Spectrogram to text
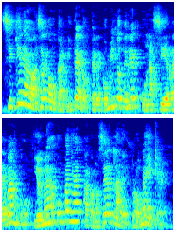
Si quieres avanzar como carpintero, te recomiendo tener una sierra de banco y hoy me vas a acompañar a conocer la de ProMaker.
